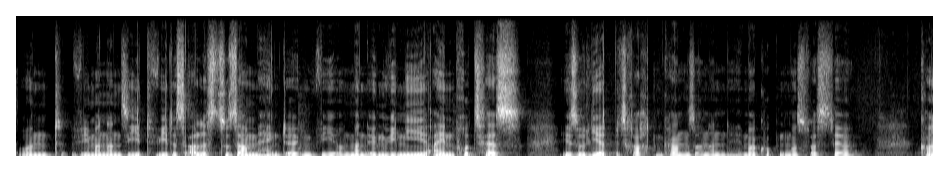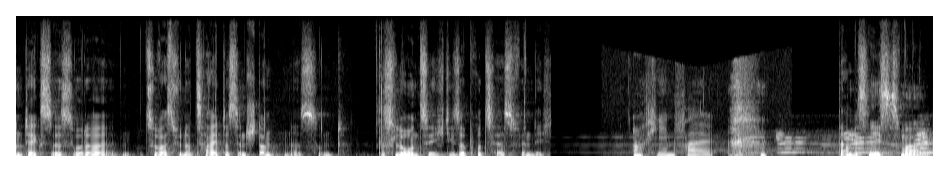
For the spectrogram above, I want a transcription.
Und wie man dann sieht, wie das alles zusammenhängt irgendwie und man irgendwie nie einen Prozess isoliert betrachten kann, sondern immer gucken muss, was der Kontext ist oder zu was für einer Zeit das entstanden ist. Und das lohnt sich, dieser Prozess, finde ich. Auf jeden Fall. dann bis nächstes Mal.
